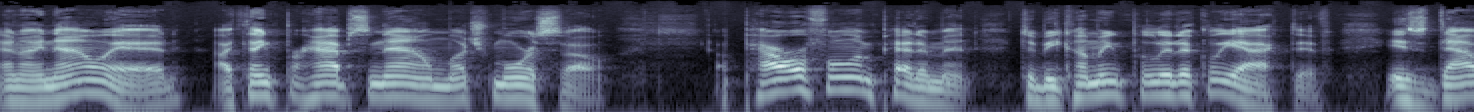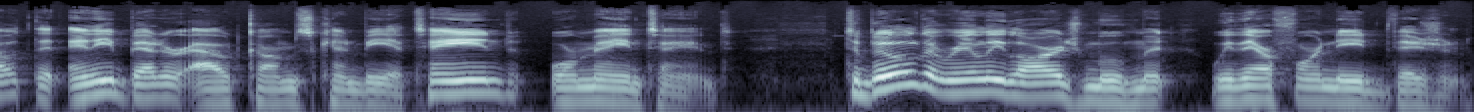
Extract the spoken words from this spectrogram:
and I now add, I think perhaps now much more so, a powerful impediment to becoming politically active is doubt that any better outcomes can be attained or maintained. To build a really large movement, we therefore need vision.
